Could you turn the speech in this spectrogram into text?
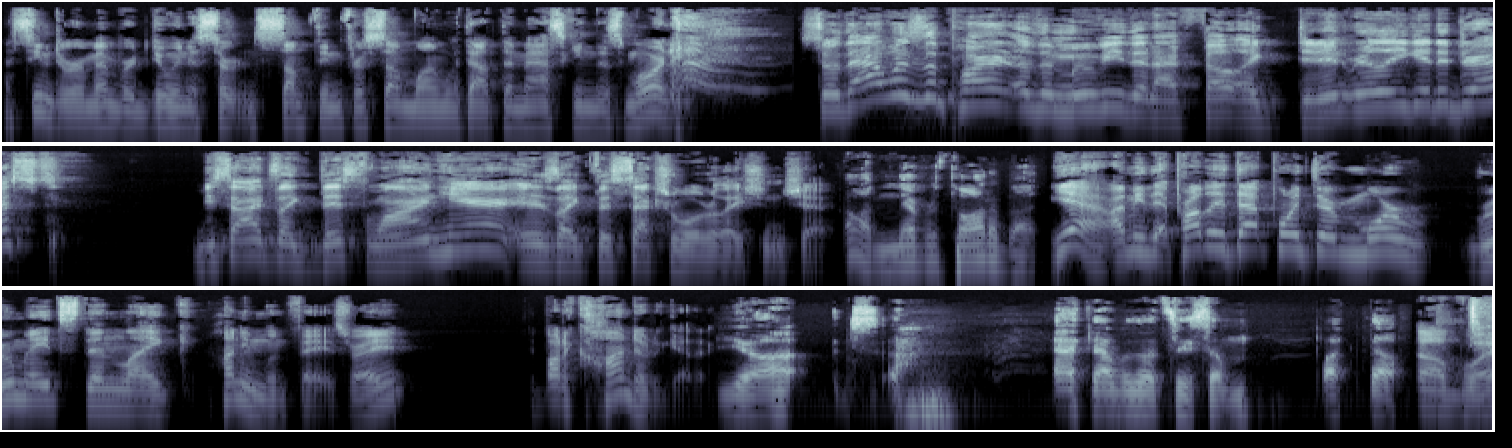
I seem to remember doing a certain something for someone without them asking this morning." So that was the part of the movie that I felt like didn't really get addressed. Besides, like this line here is like the sexual relationship. Oh, I've never thought about that. yeah, I mean, that, probably at that point they're more roommates than like honeymoon phase, right? They bought a condo together. Yeah, uh, it's, uh, I was about to say something fucked up. Oh boy.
